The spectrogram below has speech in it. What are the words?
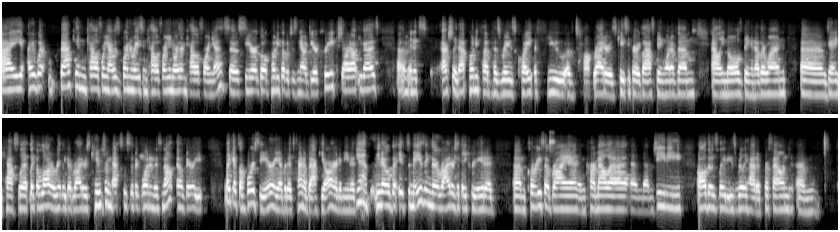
I I went back in California. I was born and raised in California, Northern California. So Sierra Gold Pony Club, which is now Deer Creek. Shout out, you guys. Um, and it's actually that pony club has raised quite a few of top riders Kasey Perry-Glass being one of them allie knowles being another one um, danny caslett like a lot of really good riders came from that specific one and it's not a very like it's a horsey area but it's kind of backyard i mean it's yeah. you know but it's amazing the riders that they created um, clarissa o'brien and carmela and um, jeannie all those ladies really had a profound um,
